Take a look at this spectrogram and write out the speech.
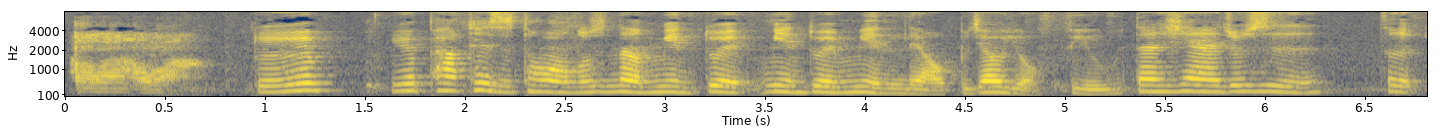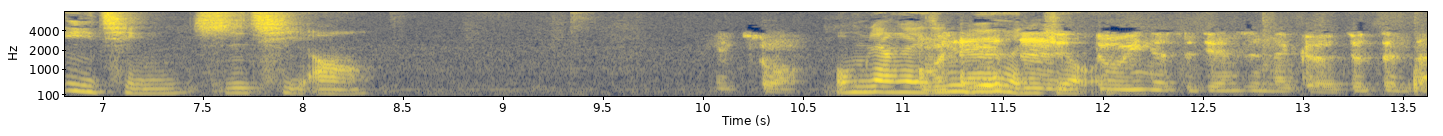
好啊，好啊。对，因为因为 podcast 通常都是那种面对面对面聊比较有 feel，但现在就是这个疫情时期哦。没错。我们两个已经约很久。录音的时间是那个，就正在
